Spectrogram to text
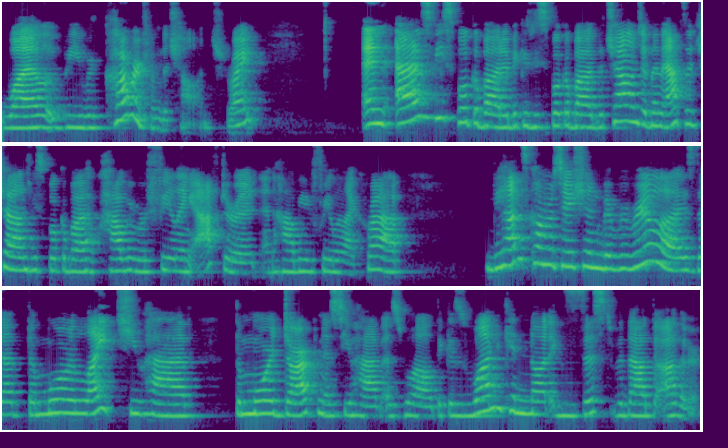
while we recovered from the challenge, right? And as we spoke about it, because we spoke about the challenge, and then after the challenge, we spoke about how we were feeling after it and how we were feeling like crap. We had this conversation where we realized that the more light you have, the more darkness you have as well, because one cannot exist without the other.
